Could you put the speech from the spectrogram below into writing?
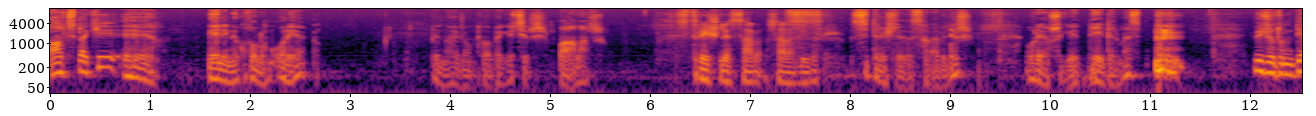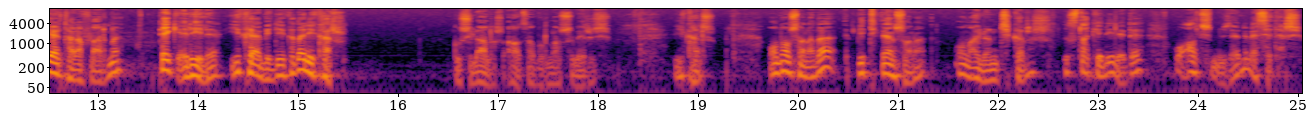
alçıdaki e, elini kolunu oraya bir naylon torba geçirir, bağlar. Streçle sar, sarabilir. Streçle de sarabilir. Oraya su değdirmez. Vücudun diğer taraflarını tek eliyle yıkayabildiği kadar yıkar. Gusül alır, ağza burnuna su verir. Yıkar. Ondan sonra da bittikten sonra o naylonu çıkarır. Islak eliyle de o alçının üzerine mesheder.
